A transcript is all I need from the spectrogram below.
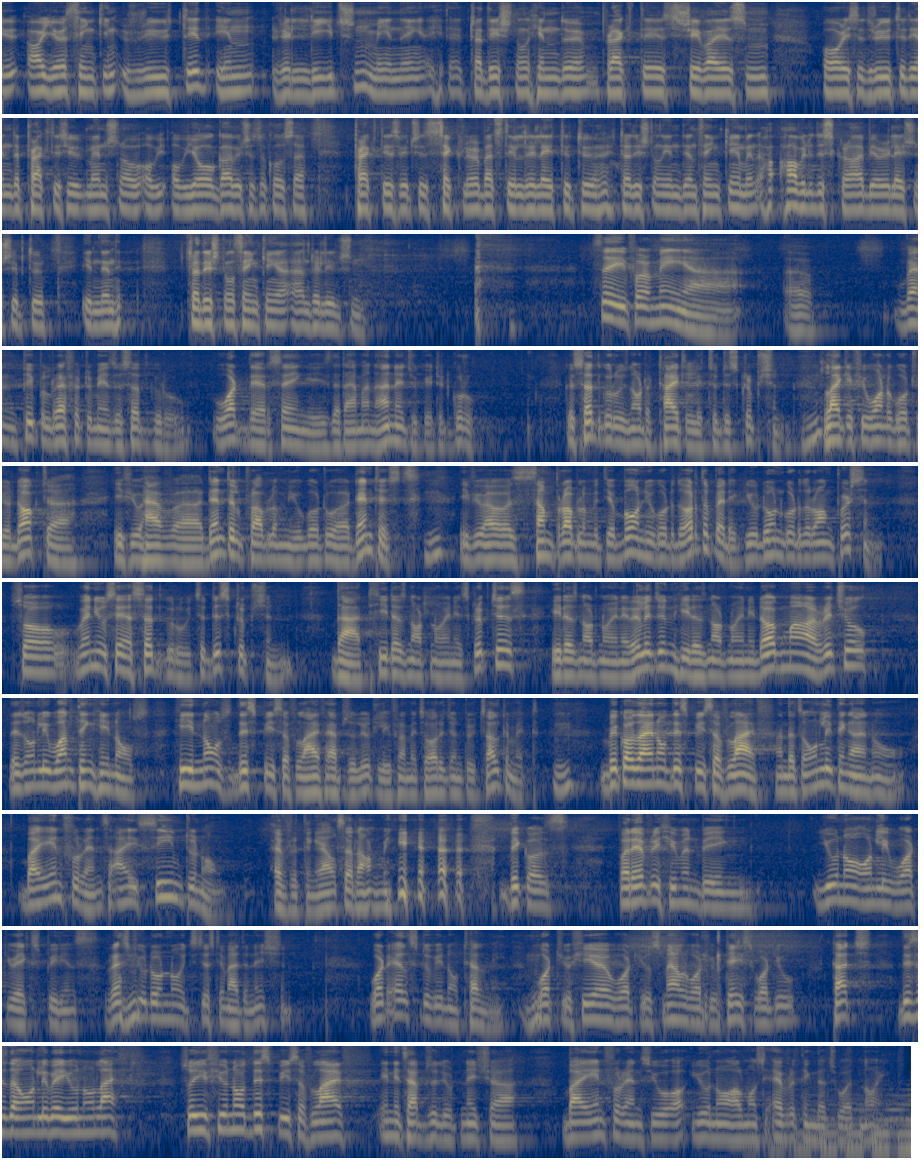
are you are your thinking rooted in religion, meaning uh, traditional Hindu practice, Shivaism, or is it rooted in the practice you mentioned of, of, of yoga, which is of course a practice which is secular but still related to traditional Indian thinking? I mean, how will you describe your relationship to Indian traditional thinking and religion? See, for me, uh, uh, when people refer to me as a Sadguru, what they're saying is that I'm an uneducated guru. Because Sadguru is not a title, it's a description. Mm -hmm. Like if you want to go to your doctor, if you have a dental problem, you go to a dentist. Mm -hmm. If you have some problem with your bone, you go to the orthopedic, you don't go to the wrong person. So, when you say a Sadguru, it's a description that he does not know any scriptures, he does not know any religion, he does not know any dogma or ritual. There's only one thing he knows, he knows this piece of life absolutely from its origin to its ultimate. Mm. Because I know this piece of life and that's the only thing I know, by inference I seem to know everything else around me because for every human being, you know only what you experience, rest mm. you don't know, it's just imagination. What else do we know, tell me? Mm. What you hear, what you smell, what you taste, what you touch, this is the only way you know life. So if you know this piece of life, in its absolute nature, by inference you… you know almost everything that's worth knowing.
